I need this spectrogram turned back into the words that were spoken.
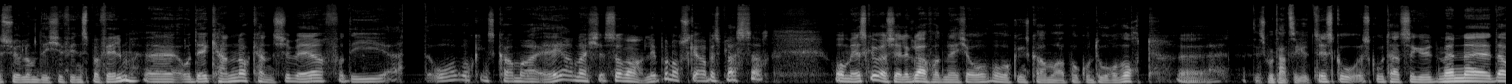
selv om det ikke finnes på film. Eh, Og det kan nok kanskje være fordi at overvåkingskamera er gjerne ikke så vanlig på norske arbeidsplasser. Og vi skal være sjeleglade for at vi ikke har overvåkingskamera på kontoret vårt. Eh, det skulle tatt seg ut. Det skulle, skulle tatt seg ut. Men uh, det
